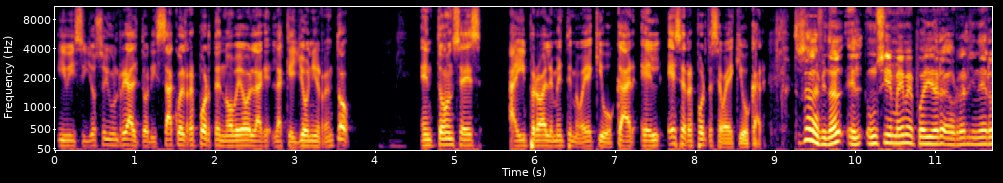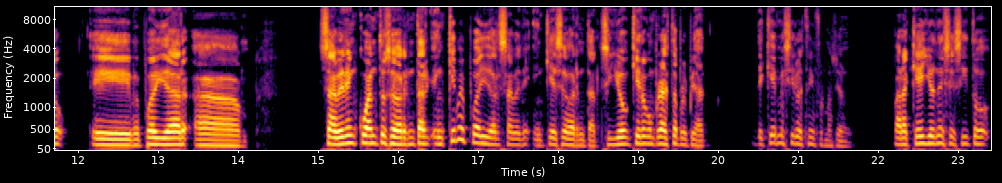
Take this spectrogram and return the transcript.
Y si yo soy un realtor y saco el reporte, no veo la, la que Johnny rentó. Entonces, ahí probablemente me vaya a equivocar. El, ese reporte se vaya a equivocar. Entonces, al final, el, un CMA me puede ayudar a ahorrar dinero eh, me puede ayudar a saber en cuánto se va a rentar. ¿En qué me puede ayudar a saber en qué se va a rentar? Si yo quiero comprar esta propiedad, ¿de qué me sirve esta información? ¿Para qué yo necesito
